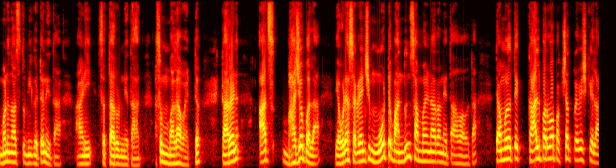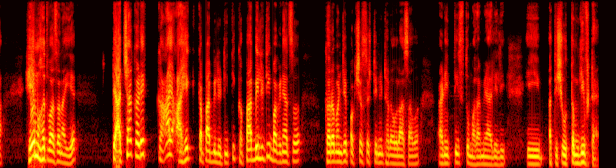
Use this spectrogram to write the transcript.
म्हणून आज तुम्ही गटनेता आणि सत्तारूढ नेता आहात असं मला वाटतं. कारण आज भाजपला एवढ्या सगळ्यांची मोठ बांधून सांभाळणारा नेता हवा होता. त्यामुळं ते काल परवा पक्षात प्रवेश केला हे महत्त्वाचं नाही आहे त्याच्याकडे काय आहे कपॅबिलिटी ती कपॅबिलिटी बघण्याचं खरं म्हणजे पक्षसृष्टीने ठरवलं असावं आणि तीच तुम्हाला मिळालेली ही अतिशय उत्तम गिफ्ट आहे.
